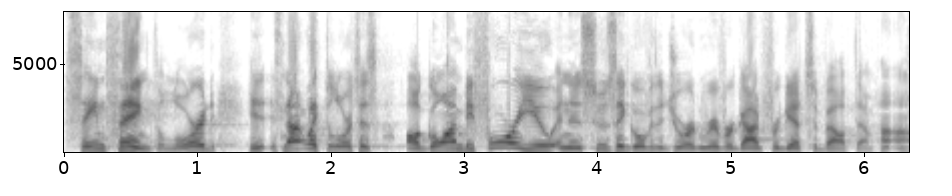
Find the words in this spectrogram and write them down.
Same thing. The Lord, it's not like the Lord says, I'll go on before you, and then as soon as they go over the Jordan River, God forgets about them. Uh uh-uh. uh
